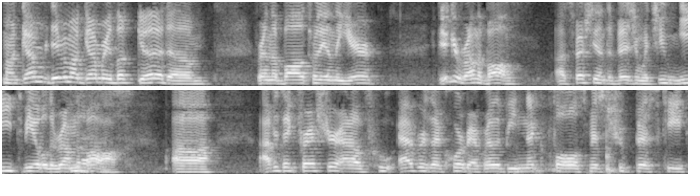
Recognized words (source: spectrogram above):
Montgomery, David Montgomery looked good. Um, ran the ball toward the end of the year. If you can run the ball, especially in the division, which you need to be able to run the Yes. ball, uh, I have to take pressure out of whoever's at quarterback, whether it be Nick Foles, Mitch Trubisky,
